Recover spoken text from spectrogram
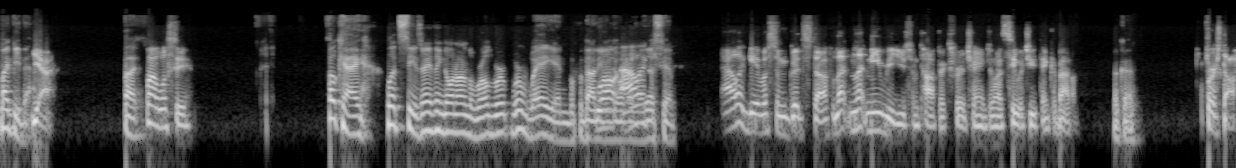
Might be bad. Yeah. But Well, we'll see. okay. Let's see. Is there anything going on in the world? We're we're way in without Well, even going Alec- over this yet. Alec gave us some good stuff. Let let me read you some topics for a change, and let's see what you think about them. Okay. First off,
